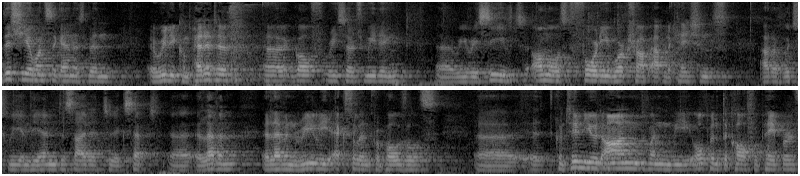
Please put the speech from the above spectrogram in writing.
this year, once again, has been a really competitive uh, Gulf research meeting. Uh, we received almost 40 workshop applications, out of which we, in the end, decided to accept uh, 11, 11 really excellent proposals. Uh, it continued on when we opened the call for papers.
